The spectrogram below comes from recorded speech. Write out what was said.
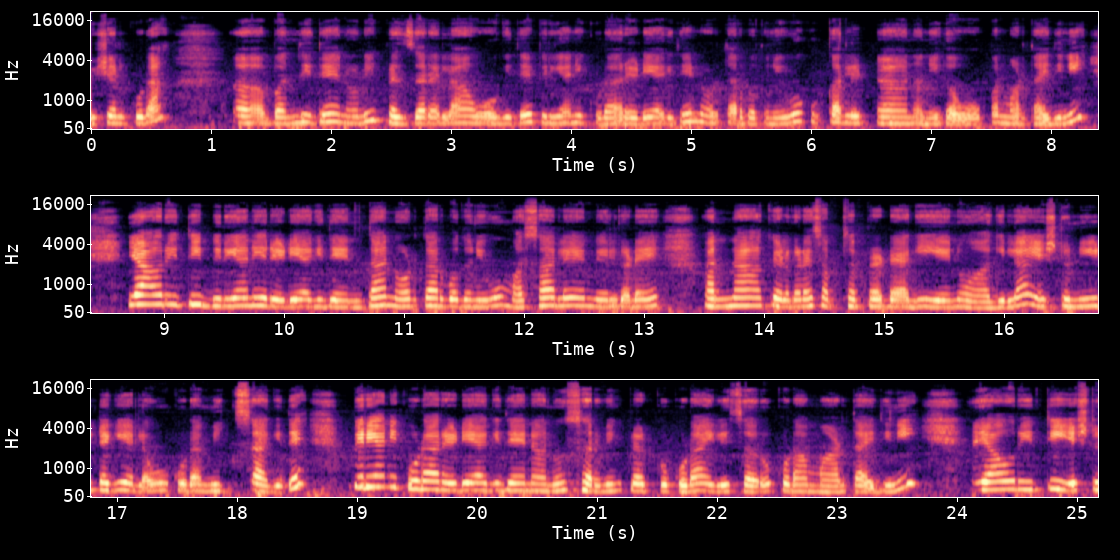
ವಿಷಲ್ ಕೂಡ. ಬಂದಿದೆ ನೋಡಿ ಪ್ರೆಸ್ಸರೆಲ್ಲ ಹೋಗಿದೆ, ಬಿರಿಯಾನಿ ಕೂಡ ರೆಡಿಯಾಗಿದೆ ನೋಡ್ತಾ ಇರ್ಬೋದು ನೀವು ಕುಕ್ಕರ್ ಲಿಟ್ನ ನಾನೀಗ ಓಪನ್ ಮಾಡ್ತಾ ಇದ್ದೀನಿ. ಯಾವ ರೀತಿ ಬಿರಿಯಾನಿ ರೆಡಿಯಾಗಿದೆ ಅಂತ ನೋಡ್ತಾ ಇರ್ಬೋದು ನೀವು. ಮಸಾಲೆ ಮೇಲ್ಗಡೆ, ಅನ್ನ ಕೆಳಗಡೆ ಸಪ್ ಸಪ್ರೇಟಾಗಿ ಏನೂ ಆಗಿಲ್ಲ. ಎಷ್ಟು ನೀಟಾಗಿ ಎಲ್ಲವೂ ಕೂಡ ಮಿಕ್ಸ್ ಆಗಿದೆ. ಬಿರಿಯಾನಿ ಕೂಡ ರೆಡಿಯಾಗಿದೆ ನಾನು ಸರ್ವಿಂಗ್ ಪ್ಲೇಟ್ಗೂ ಕೂಡ ಇಲ್ಲಿ ಸರ್ವ್ ಕೂಡ ಮಾಡ್ತಾ ಇದ್ದೀನಿ. ಯಾವ ರೀತಿ ಎಷ್ಟು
